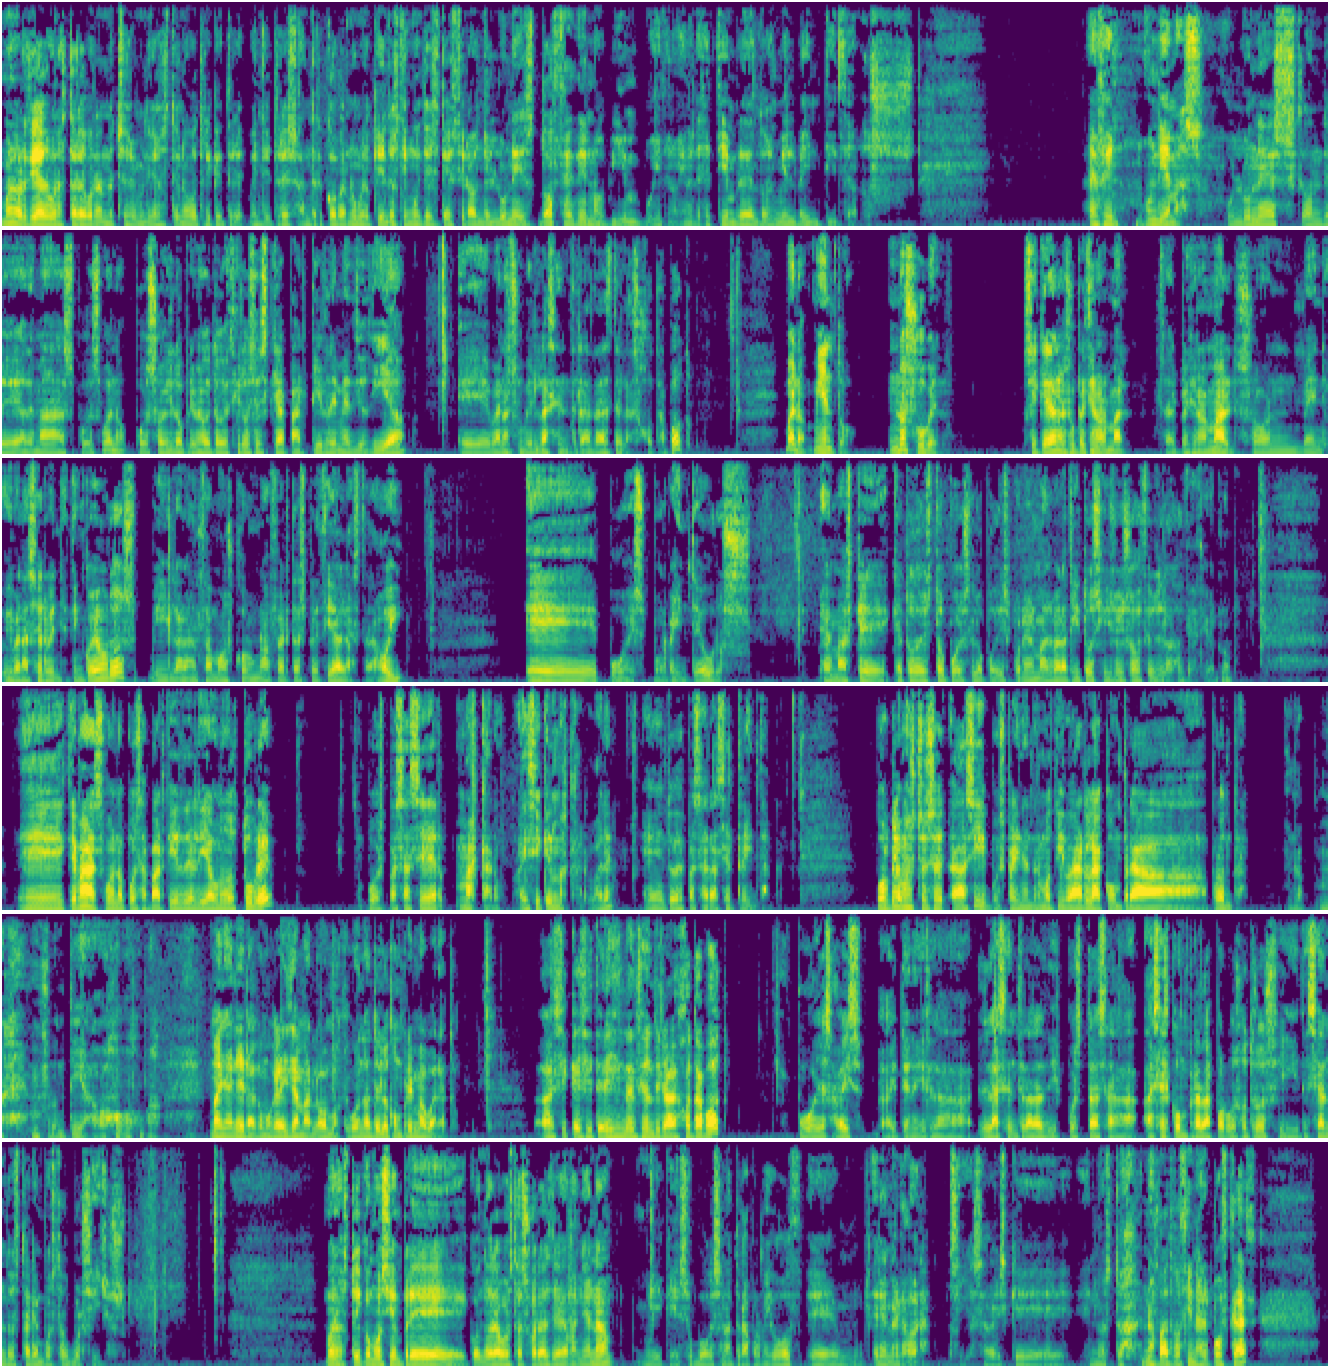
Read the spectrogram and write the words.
Buenos días, buenas tardes, buenas noches, bienvenidos a este nuevo Trek 23 Undercover número 557. Estoy grabando el lunes 12 de noviembre, de septiembre del 2022. En fin, un día más. Un lunes donde además, pues bueno, pues hoy lo primero que tengo que deciros es que a partir de mediodía eh, van a subir las entradas de las JPOT. Bueno, miento, no suben, se quedan en su precio normal el precio normal son iban a ser 25 euros y la lanzamos con una oferta especial hasta hoy, eh, pues por 20 euros. Además que, a todo esto pues lo podéis poner más baratito si sois socios de la asociación, ¿no? Eh, ¿Qué más? Bueno, pues a partir del día 1 de octubre pues pasa a ser más caro. Ahí sí que es más caro, ¿vale? entonces pasará a ser 30. ¿Por qué lo hemos hecho así? Pues para intentar motivar la compra pronta. Frontía o mañanera, como queréis llamarlo, vamos, que cuando antes lo compréis más barato. Así que si tenéis intención de ir al JBot, pues ya sabéis, ahí tenéis las entradas dispuestas a, ser compradas por vosotros y deseando estar en vuestros bolsillos. Bueno, estoy como siempre cuando grabo estas horas de la mañana, y que supongo que se notará por mi voz, em, en el Mercadona. Sí, ya sabéis que no patrocina el podcast,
